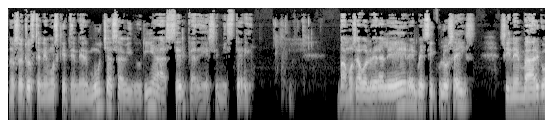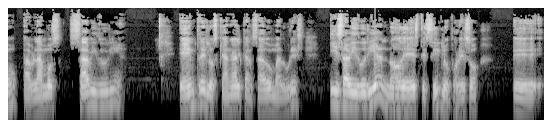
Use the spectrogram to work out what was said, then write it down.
nosotros tenemos que tener mucha sabiduría acerca de ese misterio. Vamos a volver a leer el versículo 6. Sin embargo, hablamos sabiduría entre los que han alcanzado madurez. y sabiduría no de este siglo, por eso eh,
